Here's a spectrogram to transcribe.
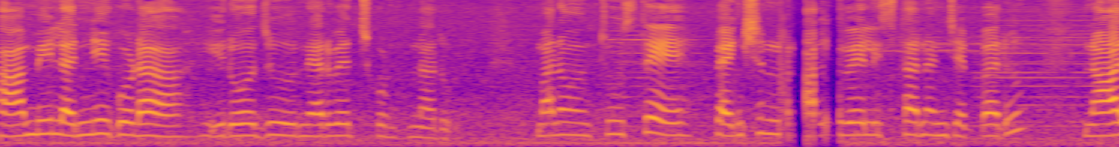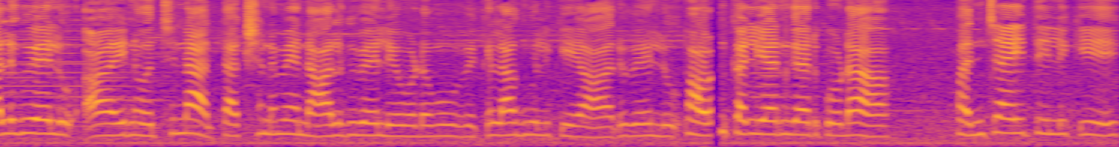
హామీలన్నీ కూడా ఈరోజు నెరవేర్చుకుంటున్నారు. మనం చూస్తే పెన్షన్ నాలుగు వేలు ఇస్తానని చెప్పారు. నాలుగు వేలు ఆయన వచ్చిన తక్షణమే నాలుగు వేలు ఇవ్వడము వికలాంగులకి ఆరు వేలు. పవన్ కళ్యాణ్ గారు కూడా పంచాయతీలకి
